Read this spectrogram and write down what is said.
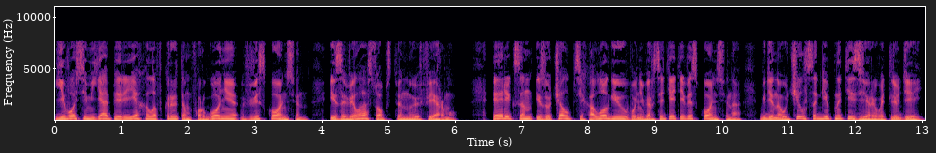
его семья переехала в крытом фургоне в Висконсин и завела собственную ферму. Эриксон изучал психологию в университете Висконсина, где научился гипнотизировать людей.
